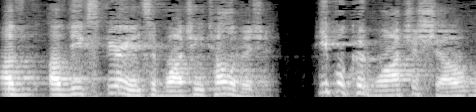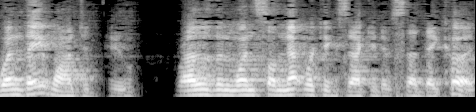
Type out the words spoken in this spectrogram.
of, of the experience of watching television. People could watch a show when they wanted to, rather than when some network executive said they could.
